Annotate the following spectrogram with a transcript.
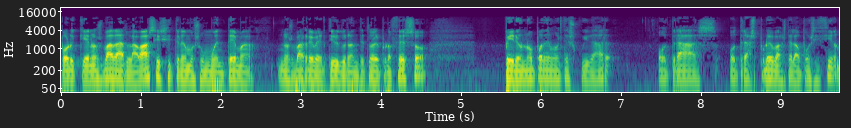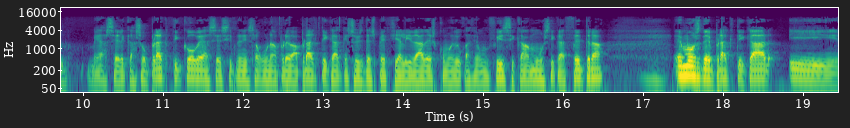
porque nos va a dar la base y si tenemos un buen tema nos va a revertir durante todo el proceso, pero no podemos descuidar otras, otras pruebas de la oposición. Véase el caso práctico, véase si tenéis alguna prueba práctica que sois de especialidades como educación física, música, etc. Hemos de practicar y,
